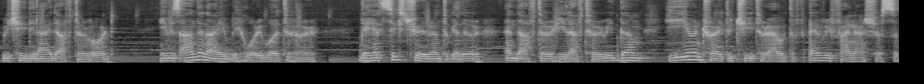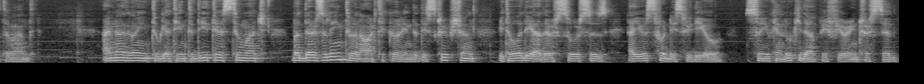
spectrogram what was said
which he denied afterward. He was undeniably horrible to her. They had six children together and after he left her with them, he even tried to cheat her out of every financial settlement. I'm not going to get into details too much, but there's a link to an article in the description with all the other sources I used for this video, so you can look it up if you're interested.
